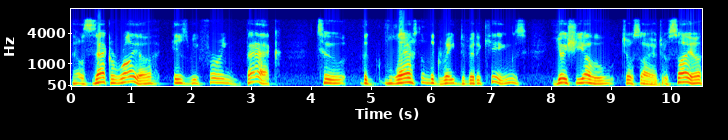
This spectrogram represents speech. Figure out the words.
Now, Zechariah is referring back to the last of the great Davidic kings Yoshiyahu, Josiah. Josiah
